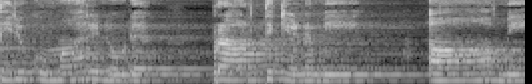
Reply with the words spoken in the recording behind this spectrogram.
തിരുകുമാരനോട് പ്രാർത്ഥിക്കണമേ. ആമേ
